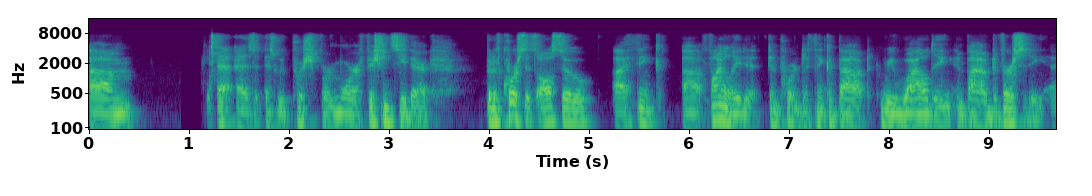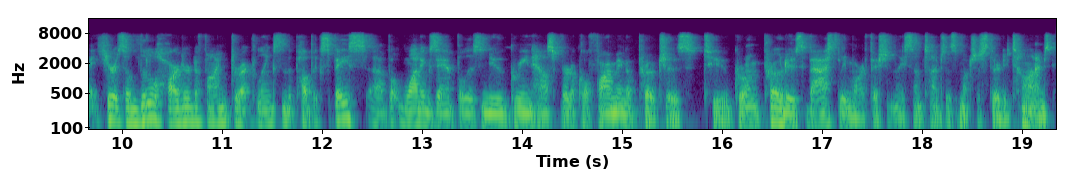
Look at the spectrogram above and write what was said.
Um, as as we push for more efficiency there. But of course, it's also, I think, uh, finally important to think about rewilding and biodiversity. Uh, here, it's a little harder to find direct links in the public space, uh, but one example is new greenhouse vertical farming approaches to growing produce vastly more efficiently, sometimes as much as 30 times,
